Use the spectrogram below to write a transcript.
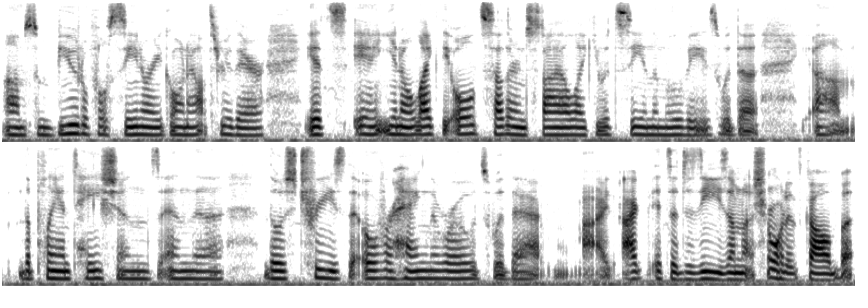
Um, some beautiful scenery going out through there. It's, eh, you know, like the old southern style, like you would see in the movies with the, um, the plantations and the those trees that overhang the roads with that I, I it's a disease i'm not sure what it's called but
